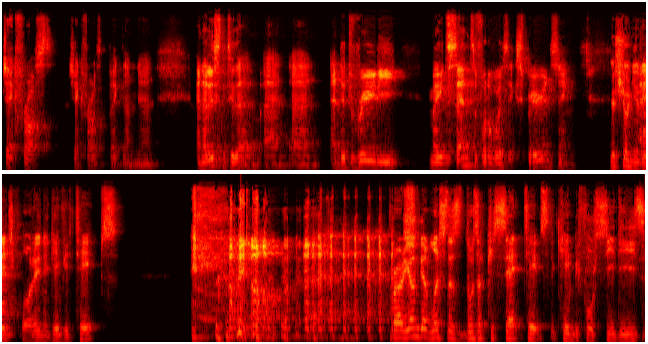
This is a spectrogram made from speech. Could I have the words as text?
Jack Frost. Jack Frost back then, yeah. And I listened to them, and and and it really made sense of what I was experiencing. You're showing your age, Florian. and he gave you tapes. I know. For our younger listeners, those are cassette tapes that came before CDs.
